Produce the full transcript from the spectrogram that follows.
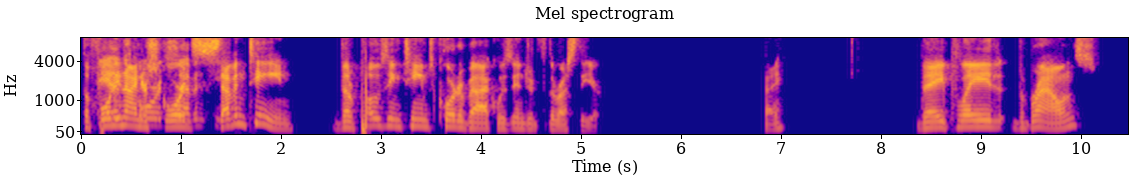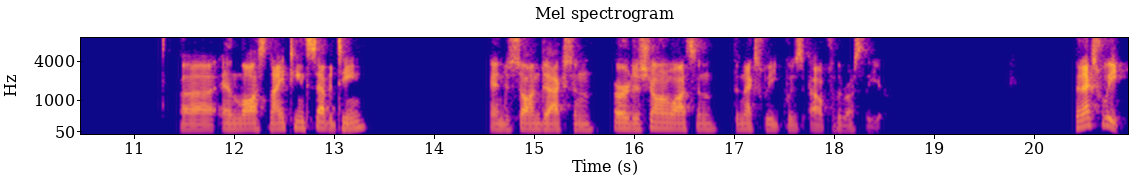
the 49ers scored scored 17. 17. The opposing team's quarterback was injured for the rest of the year. Okay. They played the Browns uh, and lost 1917. And Deshaun Jackson or Deshaun Watson the next week was out for the rest of the year. The next week,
